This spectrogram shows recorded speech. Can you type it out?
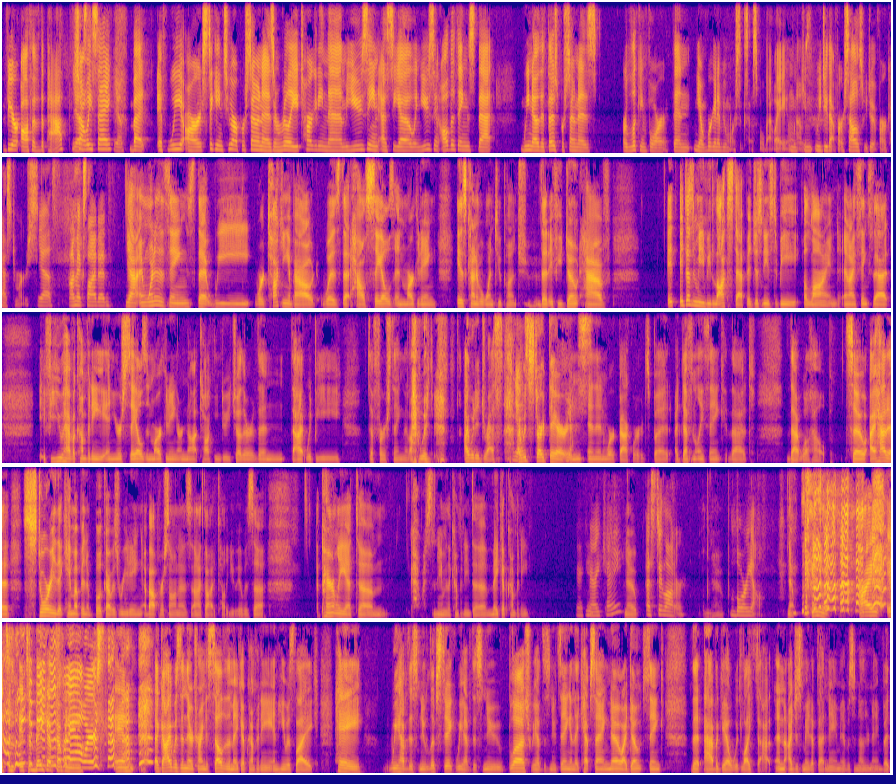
veer off of the path, Yes. shall we say. Yeah. But if we are sticking to our personas and really targeting them using SEO and using all the things that we know that those personas are looking for, then you know we're going to be more successful that way, and we can we do that for ourselves. We do it for our customers. Yes. I'm excited. Yeah, and one of the things that we were talking about was that how sales and marketing is kind of a one-two punch. Mm-hmm. That if you don't have it, it doesn't need to be lockstep, it just needs to be aligned. And I think that if you have a company and your sales and marketing are not talking to each other, then that would be the first thing that I would I would address. I would start there Yes. and and then work backwards. But I definitely think that that will help. So I had a story that came up in a book I was reading about personas, and I thought I'd tell you. It was uh, apparently at um, God, what's the name of the company? The makeup company. Mary Kay, Nope, Estee Lauder, nope, L'Oreal. No. Anyway, I it's a it's a makeup company. and a guy was in there trying to sell to the makeup company and he was like hey we have this new lipstick we have this new blush we have this new thing. And they kept saying no i don't think that abigail would like that. And i just made up that name. It was another name. But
